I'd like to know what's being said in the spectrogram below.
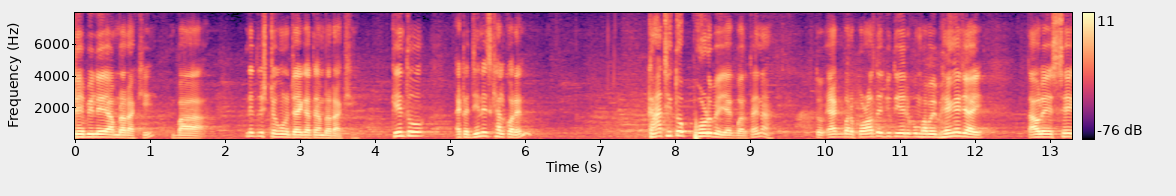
টেবিলে আমরা রাখি বা নির্দিষ্ট কোনো জায়গাতে আমরা রাখি। কিন্তু একটা জিনিস খেয়াল করেন কাঁচি তো পড়বেই একবার, তাই না? তো একবার পড়াতে যদি এরকমভাবে ভেঙে যায়, তাহলে সেই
